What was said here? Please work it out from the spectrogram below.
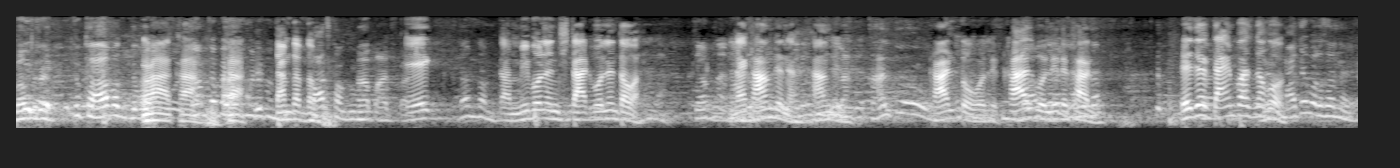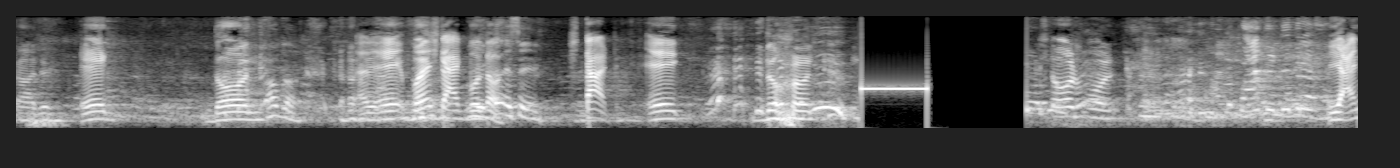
तू खा फक्त हा खा खा। थांब थांब पाच थांब एक थांब, थांब. थांब, मी बोलेन स्टार्ट बोलेन तवा। नाही खाम दे ना खाम दे ना खाल तो। बोले खाल बोलले ते खाल। हे जे नको एक दोन। बस स्टार्ट बोलतो स्टार्ट एक दोन। तोडफोड याने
